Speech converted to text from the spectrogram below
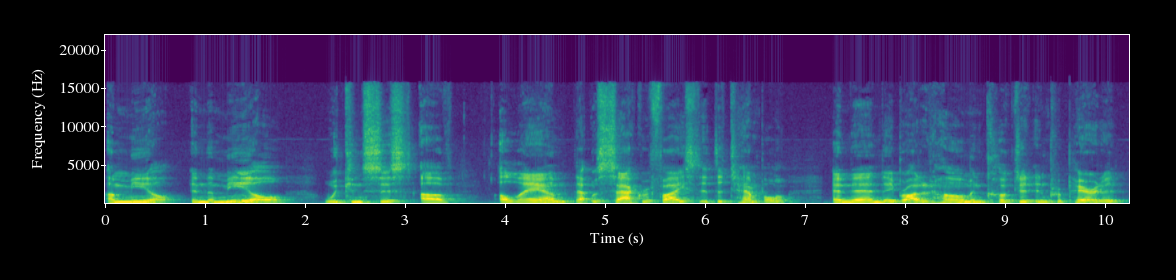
a meal, and the meal would consist of a lamb that was sacrificed at the temple, and then they brought it home and cooked it and prepared it.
